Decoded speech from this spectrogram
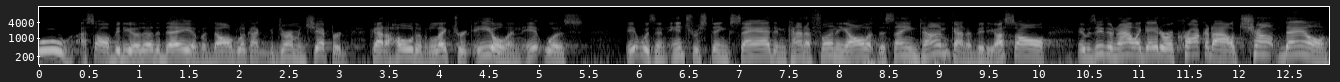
Woo, I saw a video the other day of a dog, looked like a German Shepherd, got a hold of an electric eel, and it was it was an interesting, sad, and kind of funny all at the same time kind of video. I saw it was either an alligator or a crocodile chomped down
